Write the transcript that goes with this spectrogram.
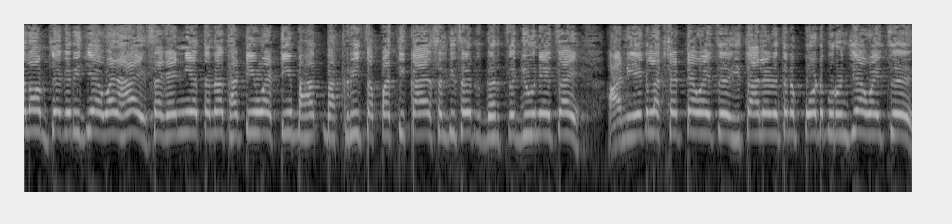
तारखेला आमच्या घरी जेवण आहे. सगळ्यांनी येताना थाटी वाटी भात भाकरी चपाती काय असेल ती सर घरचं घेऊन यायचं आहे. आणि एक लक्षात ठेवायचं इथं आल्यानंतर पोट भरून जेवायचं.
